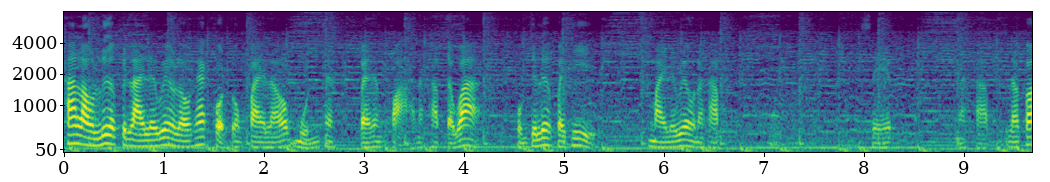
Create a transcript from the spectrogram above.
ถ้าเราเลือกเป็น Line Level เราแค่กดลงไปแล้วหมุนไปทางขวานะครับ แต่ว่าผมจะเลือกไปที่ My Level นะครับ เซฟนะครับ แล้วก็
